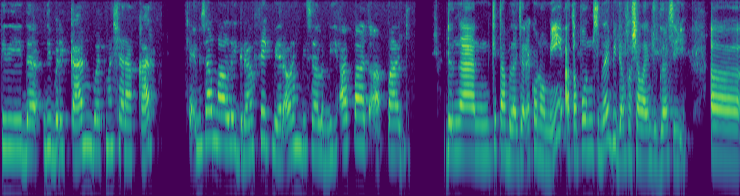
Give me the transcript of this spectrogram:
di, diberikan buat masyarakat? Kayak misal melalui grafik biar orang bisa lebih apa atau apa gitu. Dengan kita belajar ekonomi ataupun sebenarnya bidang sosial lain juga sih uh,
